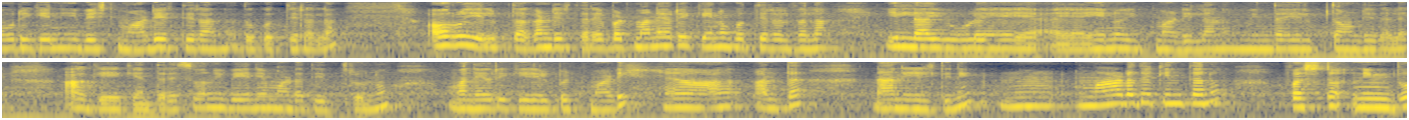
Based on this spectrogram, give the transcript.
ಅವರಿಗೆ ನೀವು ವೇಸ್ಟ್ ಮಾಡಿರ್ತೀರ ಅನ್ನೋದು ಗೊತ್ತಿರಲ್ಲ. ಅವರು ಎಲ್ಪ್ ತಗೊಂಡಿರ್ತಾರೆ, ಬಟ್ ಮನೆಯವ್ರಿಗೇನು ಗೊತ್ತಿರಲ್ವಲ್ಲ. ಇಲ್ಲ, ಇವಳೇ ಏನೂ ಇದು ಮಾಡಿಲ್ಲ, ನಮ್ಮಿಂದ ಎಲ್ಪ್ ತಗೊಂಡಿದ್ದಾಳೆ, ಹಾಗೆ ಹೇಗೆ ಅಂತಾರೆ. ಸೊ ನೀವೇನೇ ಮಾಡೋದಿದ್ರೂ ಮನೆಯವರಿಗೆ ಹೇಳ್ಬಿಟ್ಟು ಮಾಡಿ ಅಂತ ನಾನು ಹೇಳ್ತೀನಿ. ಮಾಡೋದಕ್ಕಿಂತನೂ ಫಸ್ಟ್ ನಿಮ್ಮದು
